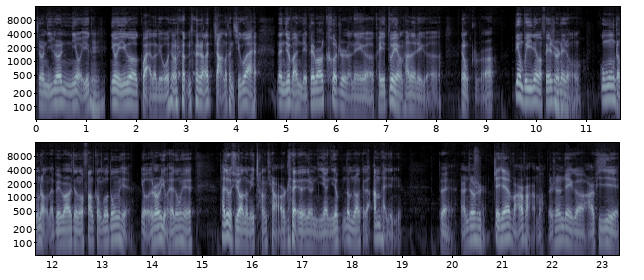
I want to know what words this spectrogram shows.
就是你比如说你有一个嗯你有一个拐子流星什么的，然后长得很奇怪，那你就把你这背包克制的那个可以对应它的这个那种格儿，并不一定非是那种工工整整的背包就能放更多东西。有的时候有些东西它就需要那么一长条儿之类的，就是你你就那么着给它安排进去。对，反正就是这些玩法嘛。本身这个 RPG，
